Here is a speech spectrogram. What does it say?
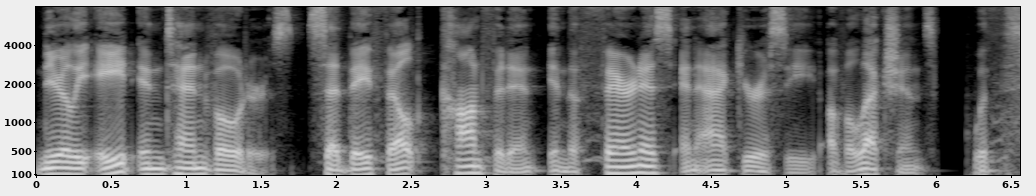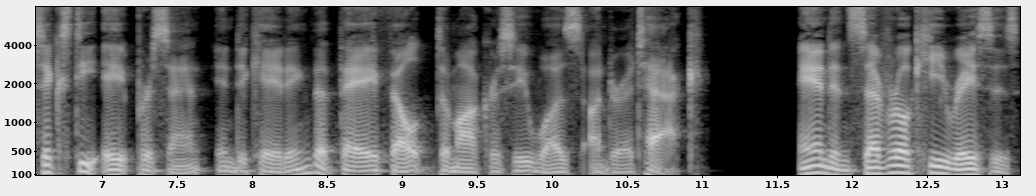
nearly 8 in 10 voters said they felt confident in the fairness and accuracy of elections, with 68% indicating that they felt democracy was under attack. And in several key races,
